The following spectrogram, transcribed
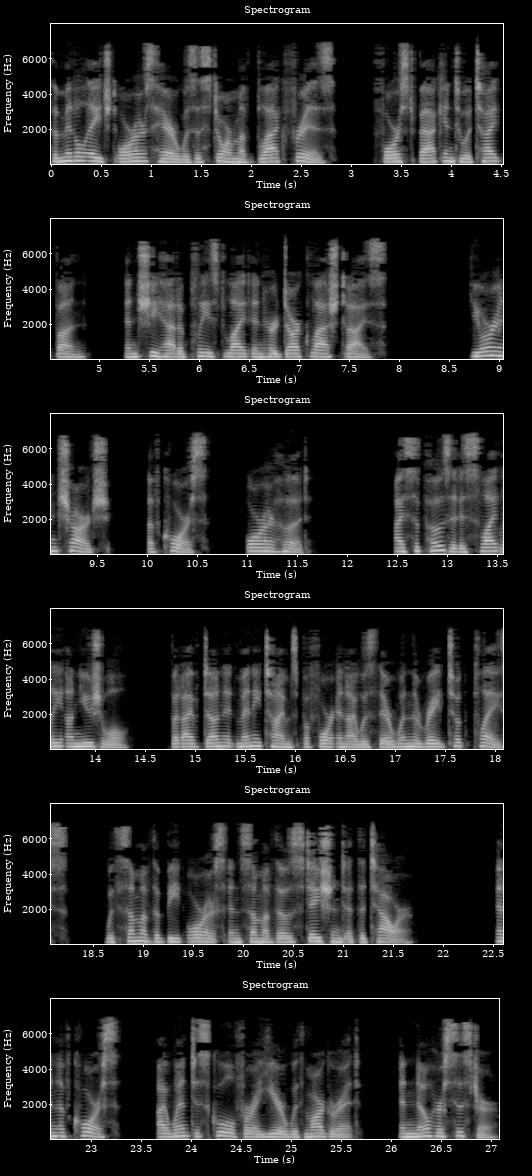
The middle-aged Auror's hair was a storm of black frizz, forced back into a tight bun, and she had a pleased light in her dark-lashed eyes. You're in charge, of course, Auror Hood. I suppose it is slightly unusual, but I've done it many times before and I was there when the raid took place, with some of the beat Aurors and some of those stationed at the tower. And of course, I went to school for a year with Margaret, and know her sister.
